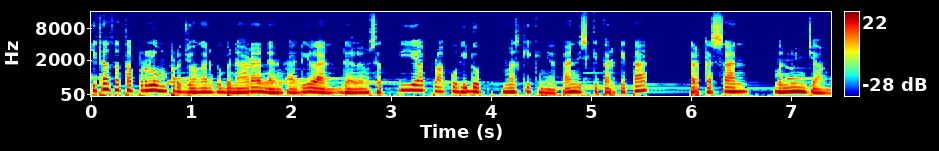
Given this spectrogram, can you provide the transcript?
kita tetap perlu memperjuangkan kebenaran dan keadilan dalam setiap pelaku hidup meski kenyataan di sekitar kita terkesan menunjang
